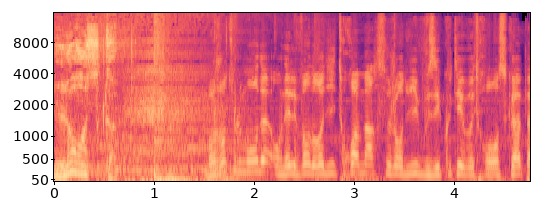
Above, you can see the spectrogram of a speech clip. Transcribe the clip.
L'horoscope. Bonjour tout le monde, on est le vendredi 3 mars aujourd'hui, vous écoutez votre horoscope.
